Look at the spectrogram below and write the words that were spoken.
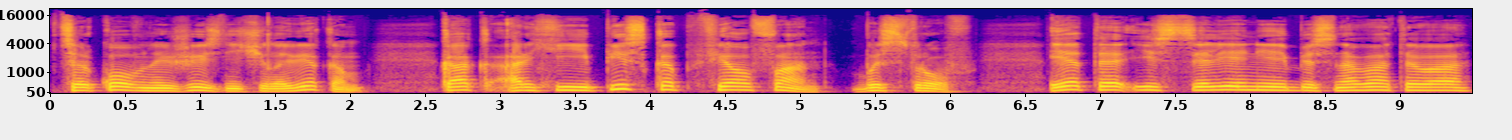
в церковной жизни человеком, как архиепископ Феофан Быстров. Это исцеление бесноватого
